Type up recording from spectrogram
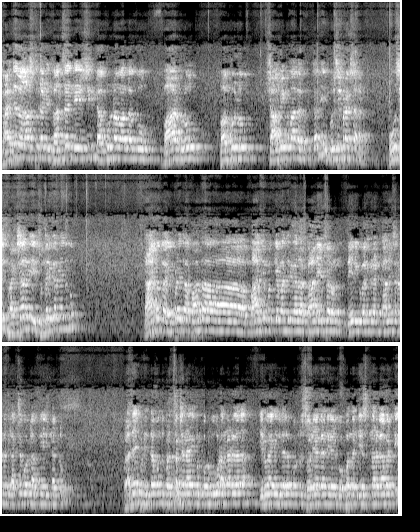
ప్రజల ఆస్తులని ధ్వంసం చేసి డబ్బున్న వాళ్ళకు బార్లు పబ్బులు షాపింగ్ మాల్లకు కానీ మూసి ప్రక్షాళన. మూసి ప్రక్షాళన ఈ ఎందుకు? దాని ఒక ఎప్పుడైతే పాత మాజీ ముఖ్యమంత్రి కదా కాళేశ్వరం దేనికి పనికిరాని కాళేశ్వరం లక్ష కోట్లు అప్పు చేసినట్లు. ఇప్పుడు అదే ఇప్పుడు ఇంతకుముందు ప్రతిపక్ష నాయకుడు కొడుకు కూడా అన్నాడు కదా ఇరవై ఐదు వేల కోట్లు సోనియా గాంధీ గారికి ఒప్పందం చేసుకున్నారు కాబట్టి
